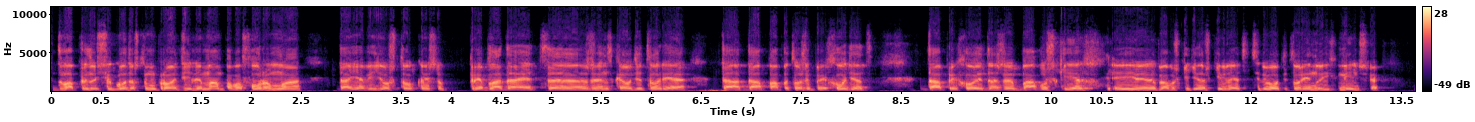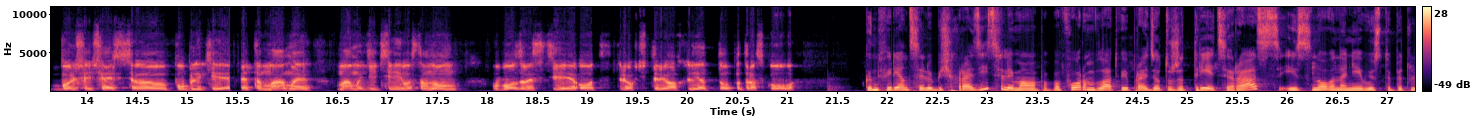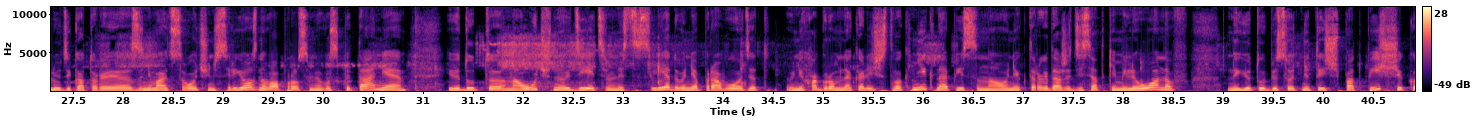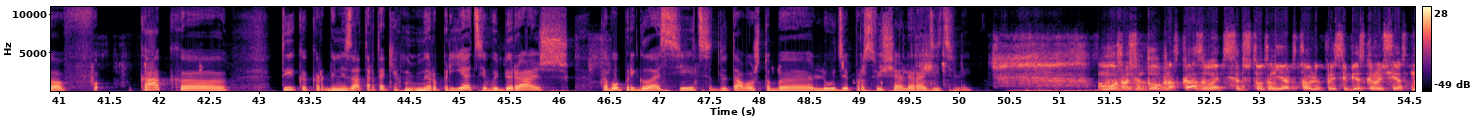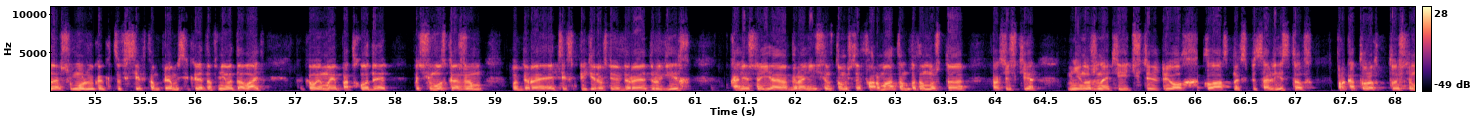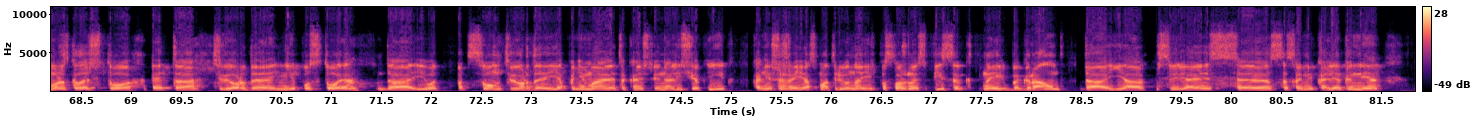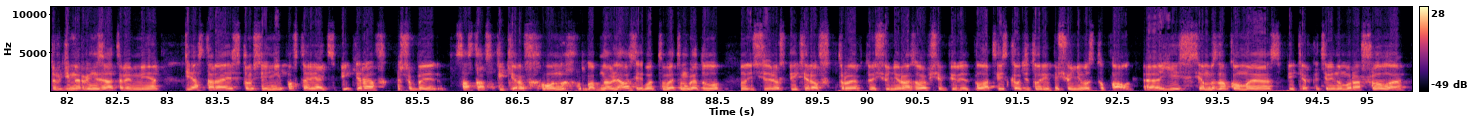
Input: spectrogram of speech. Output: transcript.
Два предыдущих года, что мы проводили «Мам-папа форум», э, да, я видел, что, конечно, преобладает э, женская аудитория. Да, да, папы тоже приходят, да, приходят даже бабушки, и бабушки и дедушки являются целевой аудиторией, но их меньше. Большая часть э, публики – это мамы, мамы детей, в основном в возрасте от 3-4 лет до подросткового. Конференция любящих родителей «Мама, папа, форум» в Латвии пройдет уже третий раз, и снова на ней выступят люди, которые занимаются очень серьезно вопросами воспитания и ведут э, научную деятельность, исследования проводят. У них огромное количество книг написано, у некоторых даже десятки миллионов, на Ютубе сотни тысяч подписчиков. Как э, ты, как организатор таких мероприятий, выбираешь, кого пригласить для того, чтобы люди просвещали родителей? Можно очень долго рассказывать. Что-то я оставлю при себе, скажу честно, что можно как-то всех там прямо секретов не выдавать. Каковы мои подходы, почему, скажем, выбирая этих спикеров, не выбирая других. Конечно, я ограничен в том числе форматом, потому что фактически мне нужно найти четырех классных специалистов, про которых точно можно сказать, что это твердое, не пустое, да, и вот под словом твердое я понимаю, это, конечно, и наличие книг. Конечно же, я смотрю на их послужной список, на их бэкграунд, да, я сверяюсь э, со своими коллегами, другими организаторами. Я стараюсь в том числе не повторять спикеров, чтобы состав спикеров он обновлялся. Вот в этом году из четырех спикеров трое, кто еще ни разу вообще перед латвийской аудиторией еще не выступал. Э, есть всем знакомый спикер Катерина Мурашова,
